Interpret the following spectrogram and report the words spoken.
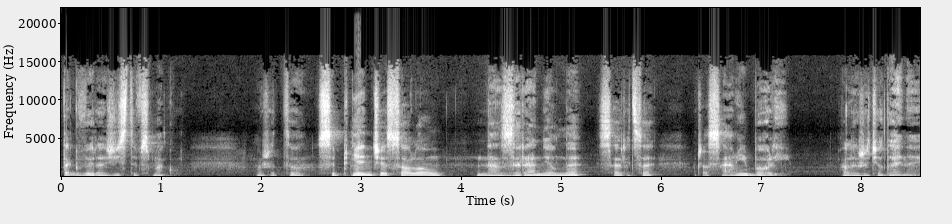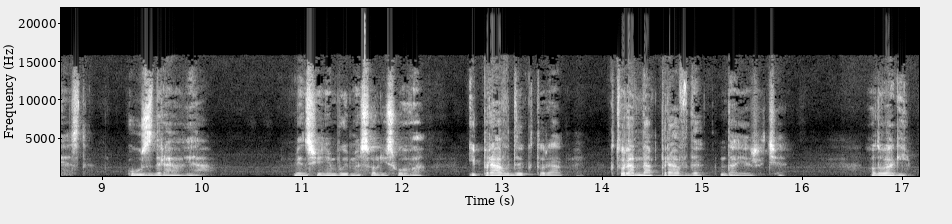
tak wyrazisty w smaku, że to sypnięcie solą na zranione serce czasami boli, ale życiodajne jest. Uzdrawia. Więc się nie bójmy soli słowa i prawdy, która, która naprawdę daje życie. Odwagi.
